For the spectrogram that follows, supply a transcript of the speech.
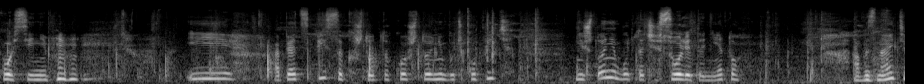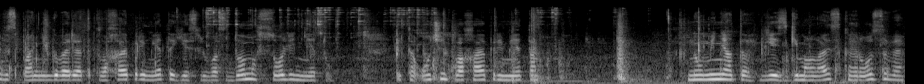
к осени. И опять список, что такое, что-нибудь купить. Не что-нибудь, точнее, соли-то нету. А вы знаете, в Испании говорят, плохая примета, если у вас дома соли нету. Это очень плохая примета. Но у меня-то есть гималайская розовая,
